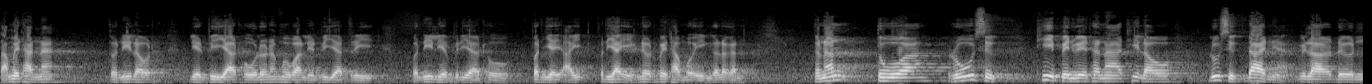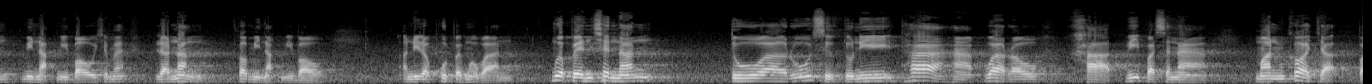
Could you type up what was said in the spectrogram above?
ตามไม่ทันนะตอนนี้เราเรียนปริญญาโทแล้วนะเมื่อวานเรียนปริญญาตรี วันนี้เรียนปริญญาโทปริญญาไอปริญญาเอกเนี่ยไปทำเอาเองก็แล้วกัน ดังนั้นตัวรู้สึกที่เป็นเวทนาที่เรารู้สึกได้เนี่ยเวลาเดินมีหนักมีเบาใช่ไหมเวลานั่งก็มีหนักมีเบา อันนี้เราพูดไปเมื่อวาน เมื่อเป็นเช่นนั้น ตัวรู้สึกตัวนี้ถ้าหากว่าเราขาดวิปัสนา มันก็จะไป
